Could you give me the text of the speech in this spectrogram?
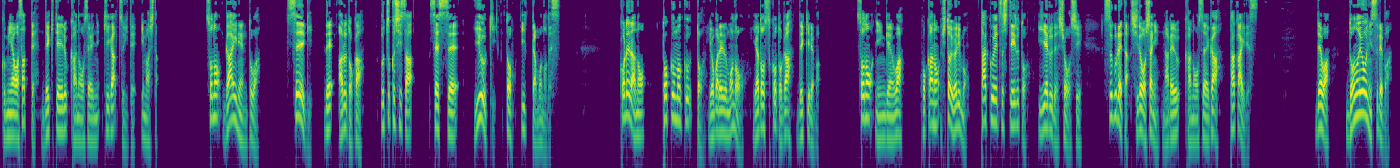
組み合わさってできている可能性に気がついていました。その概念とは、正義であるとか、美しさ、節制、勇気といったものです。これらの特目と呼ばれるものを宿すことができれば、その人間は他の人よりも卓越していると言えるでしょうし、優れた指導者になれる可能性が高いです。では、どのようにすれば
